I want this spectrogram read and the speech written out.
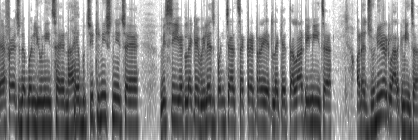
એફએચડબલ્યુ ની છે, નાયબ ચીટનીશની છે વીસી એટલે કે વિલેજ પંચાયત સેક્રેટરી એટલે કે તલાટીની છે. અને જુનિયર ક્લાર્કની છે.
